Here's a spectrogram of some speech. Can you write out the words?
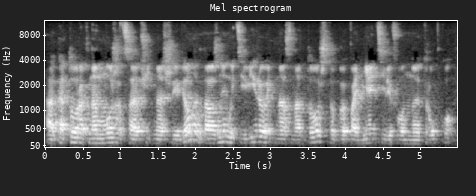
о которых нам может сообщить наш ребенок, должны мотивировать нас на то, чтобы поднять телефонную трубку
